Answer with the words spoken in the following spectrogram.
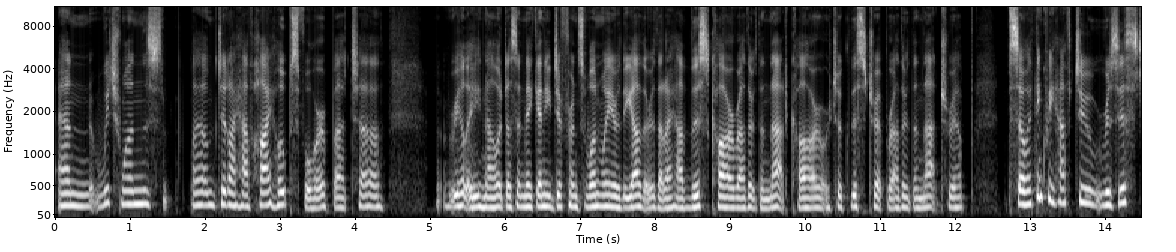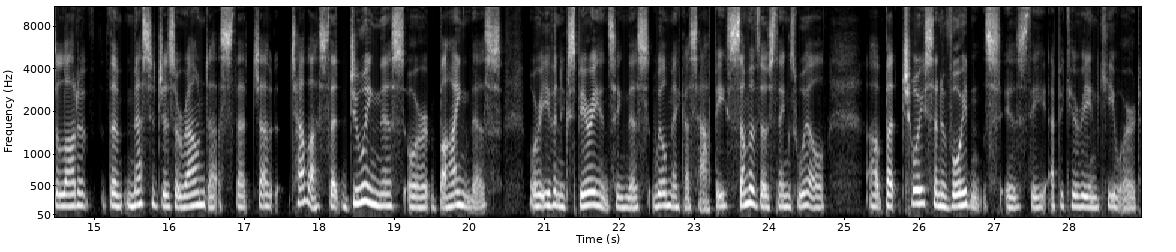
and which ones um, did I have high hopes for, but uh, really now it doesn't make any difference one way or the other that I have this car rather than that car or took this trip rather than that trip. So I think we have to resist a lot of the messages around us that uh, tell us that doing this or buying this or even experiencing this will make us happy. Some of those things will, uh, but choice and avoidance is the Epicurean keyword.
